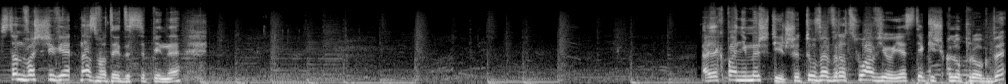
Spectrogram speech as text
Stąd właściwie nazwa tej dyscypliny. A jak pani myśli, czy tu we Wrocławiu jest jakiś klub rugby?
